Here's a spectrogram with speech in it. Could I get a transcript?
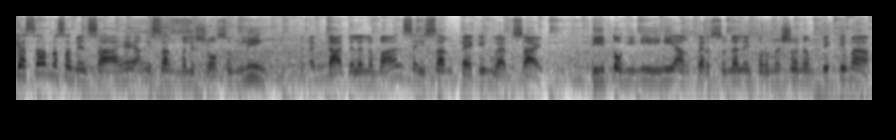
Kasama sa mensahe ang isang malisyosong link na nagdadala naman sa isang peking website. Dito hinihingi ang personal impormasyon ng biktima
